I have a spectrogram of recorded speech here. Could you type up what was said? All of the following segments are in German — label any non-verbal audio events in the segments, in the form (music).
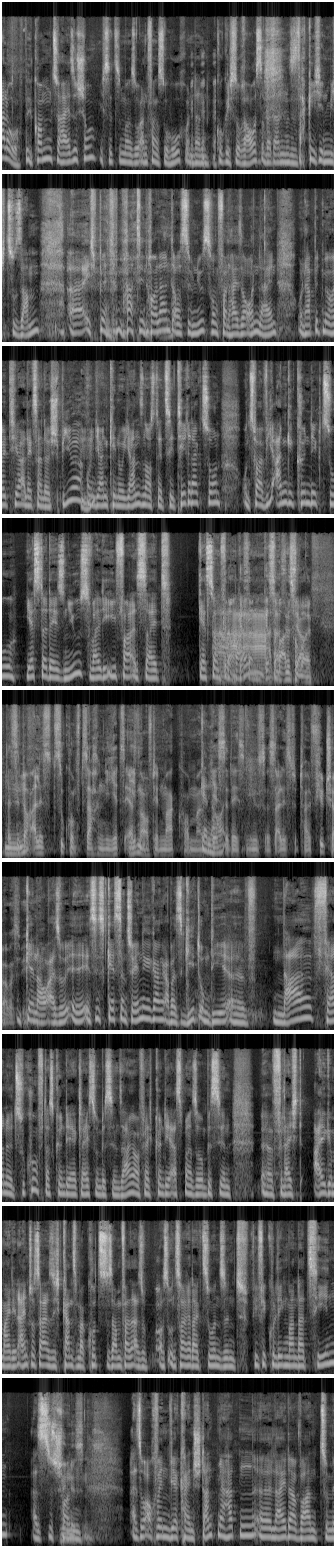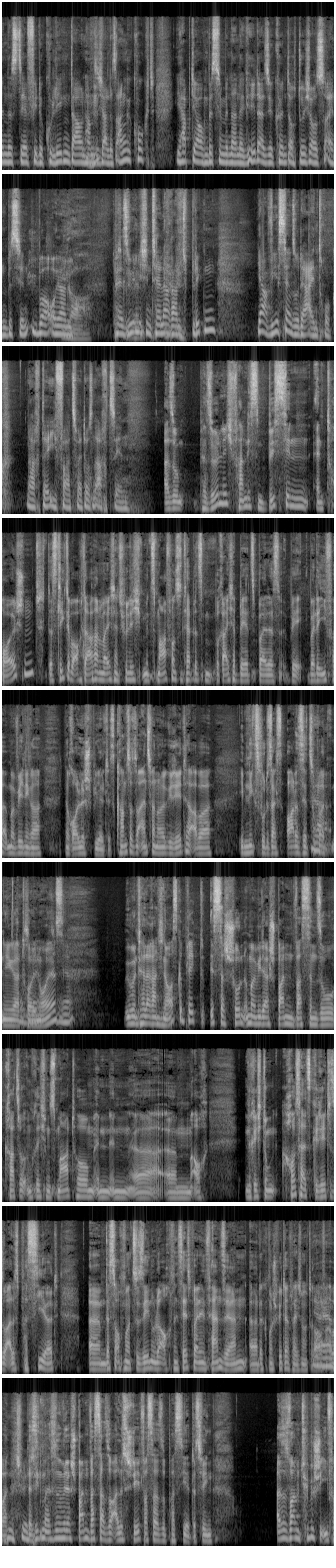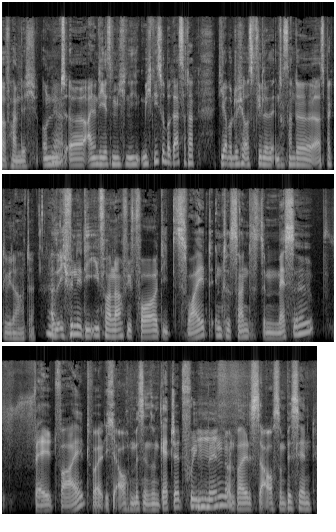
Hallo, willkommen zur Heise Show. Ich sitze immer so anfangs so hoch und dann gucke ich so raus, aber dann sacke ich in mich zusammen. Äh, ich bin (laughs) Martin Holland aus dem Newsroom von Heise Online und habe mit mir heute hier Alexander Spier mhm. und Jan Keno Jansen aus der CT-Redaktion. Und zwar wie angekündigt zu Yesterday's News, weil die IFA ist seit gestern ah, genau. Gestern, gestern war alles vorbei. Ja, das mhm. sind doch alles Zukunftssachen, die jetzt erst mal auf den Markt kommen. Also genau. Yesterday's News ist alles total Future. Was wir genau, also äh, es ist gestern zu Ende gegangen, aber es geht um die äh, nahe, ferne Zukunft. Das könnt ihr ja gleich so ein bisschen sagen, aber vielleicht könnt ihr erstmal so ein bisschen äh, vielleicht allgemein den Eindruck sagen. Also ich kann es mal kurz zusammenfassen. Also aus unserer Redaktion sind, wie viele Kollegen waren da? Zehn? Also es ist schon... Mindestens also auch wenn wir keinen Stand mehr hatten, äh, leider waren zumindest sehr viele Kollegen da und mhm. haben sich alles angeguckt. Ihr habt ja auch ein bisschen miteinander geredet, also ihr könnt auch durchaus ein bisschen über euren ja, persönlichen Tellerrand (laughs) blicken. Ja, wie ist denn so der Eindruck nach der IFA 2018? Also persönlich fand ich es ein bisschen enttäuschend. Das liegt aber auch daran, weil ich natürlich mit Smartphones und Tablets einen Bereich habe, der jetzt bei, das, bei der IFA immer weniger eine Rolle spielt. Es kam zwar so ein, zwei neue Geräte, aber eben nichts, wo du sagst, oh, das ist jetzt super ja, mega toll Neues. Ja über den Tellerrand hinausgeblickt ist das schon immer wieder spannend, was denn so gerade so in Richtung Smart Home, in, in äh, ähm, auch in Richtung Haushaltsgeräte so alles passiert. Ähm, das auch mal zu sehen oder auch selbst bei den Fernsehern, äh, da kommen wir später vielleicht noch drauf, ja, ja, aber natürlich. da sieht man, es ist immer wieder spannend, was da so alles steht, was da so passiert. Deswegen also es war eine typische IFA, fand ich. Und ja. äh, eine, die jetzt mich, mich nicht so begeistert hat, die aber durchaus viele interessante Aspekte wieder hatte. Also ich finde die IFA nach wie vor die zweitinteressanteste Messe weltweit, weil ich auch ein bisschen so ein Gadget-Freak mhm. bin und weil es da auch so ein bisschen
